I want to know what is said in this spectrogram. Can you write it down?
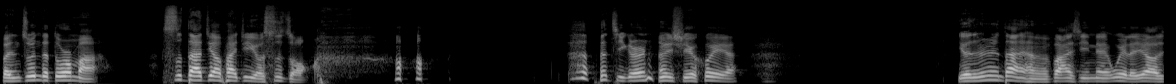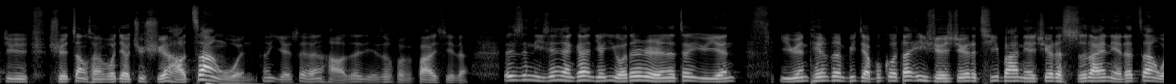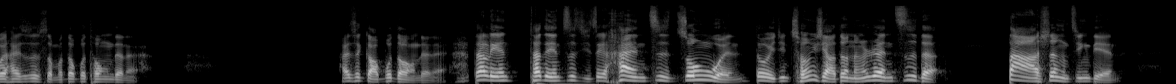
本尊的多玛，四大教派就有四种。那几个人能学会呀？有的人他很发心呢，为了要去学藏传佛教，去学好藏文，那也是很好，这也是很发心的。但是你想想看，有有的人呢，这语言语言天分比较不够，他一学学了七八年，学了十来年的藏文，还是什么都不通的呢，还是搞不懂的呢。他连他连自己这个汉字中文都已经从小都能认字的大圣经典。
